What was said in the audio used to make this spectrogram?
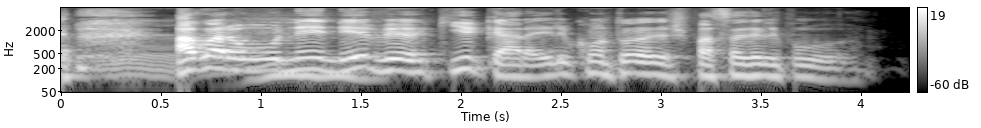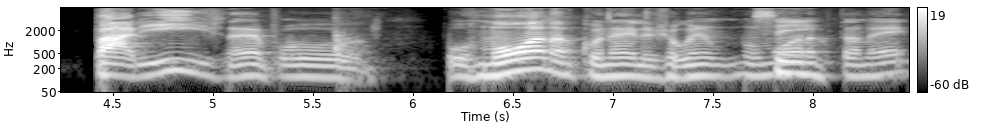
Agora, o Nenê veio aqui, cara, ele contou as passagens dele por Paris, né? Por, por Mônaco, né? Ele jogou no Sim. Mônaco também.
